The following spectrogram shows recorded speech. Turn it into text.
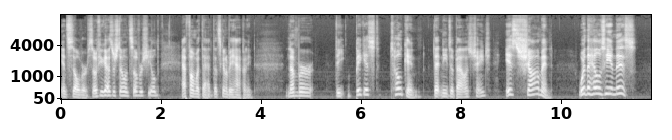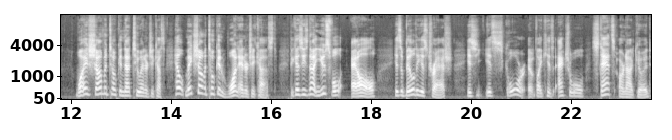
in silver. So if you guys are still in Silver Shield, have fun with that. That's going to be happening. Number the biggest token that needs a balance change is Shaman. Where the hell is he in this? Why is Shaman token not two energy cost? Hell, make Shaman token one energy cost because he's not useful at all. His ability is trash his his score, uh, like his actual stats, are not good.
